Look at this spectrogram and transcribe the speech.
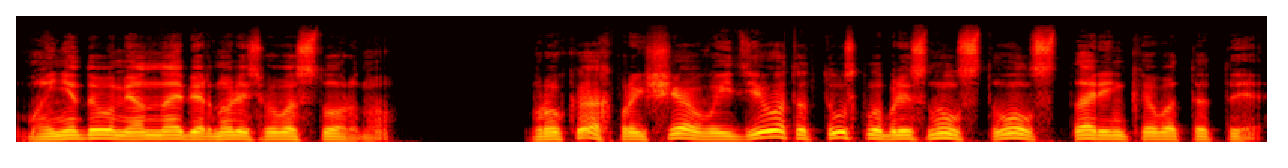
Мы недоуменно обернулись в его сторону. В руках прыщавого идиота тускло блеснул ствол старенького ТТ.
